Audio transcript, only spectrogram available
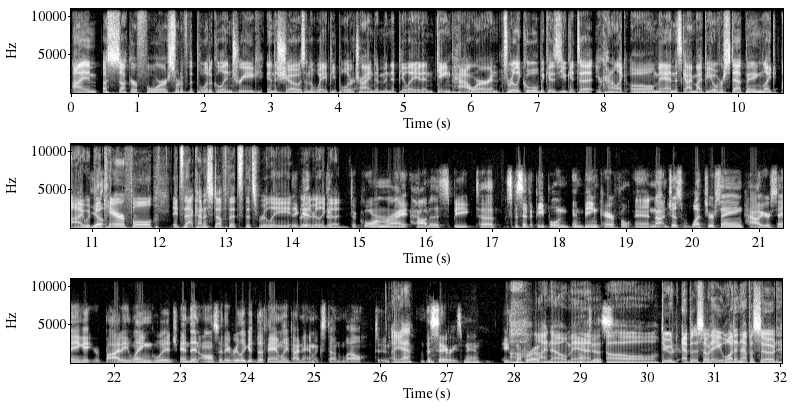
I'm a sucker for sort of the political intrigue in the shows and the way people are trying to manipulate and gain power. And it's really cool because you get to, you're kind of like, oh man, this guy might be overstepping. Like I would Yep. be careful. It's that kind of stuff that's that's really They really really de- good. Decorum right, how to speak to specific people and, and being careful and not just what you're saying, how you're saying it, your body language. And then also they really get the family dynamics done well too. Uh, yeah, Viserys, man. He's my Oh, bro. I know, man. just- Oh, dude, episode eight. What an episode!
